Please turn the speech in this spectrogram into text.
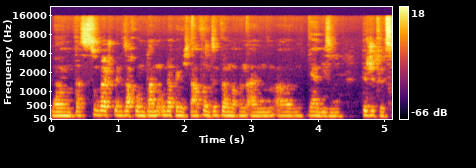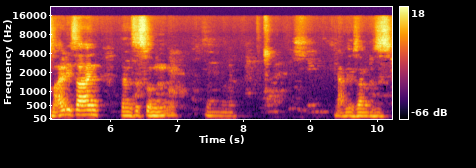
Ähm, das ist zum Beispiel eine Sache und dann unabhängig davon sind wir noch in einem, ähm, ja, in diesem Digital Smile Design. Äh, das ist so ein, ein ja, wie sagen, das ist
